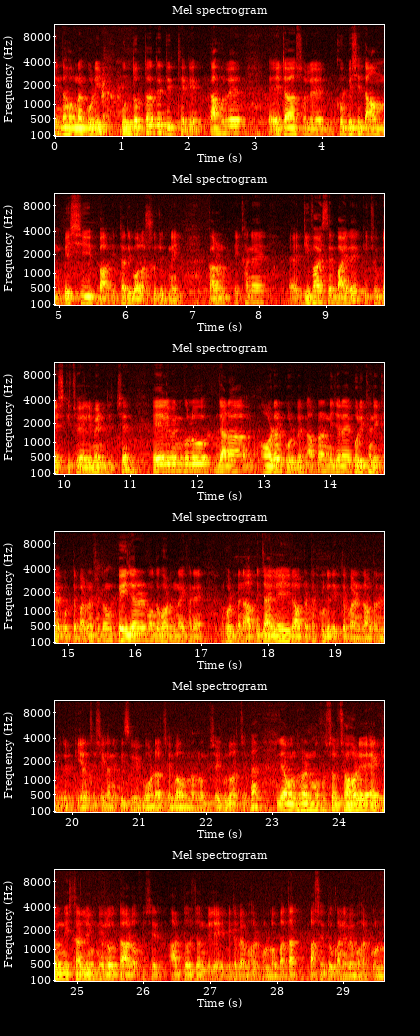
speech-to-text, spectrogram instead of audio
চিন্তাভাবনা করি উদ্যোক্তাদের দিক থেকে, তাহলে এটা আসলে খুব বেশি দাম বেশি বা ইত্যাদি বলার সুযোগ নেই। কারণ এখানে ডিভাইসের বাইরে কিছু বেশ কিছু এলিমেন্ট দিচ্ছে। এই এলিমেন্টগুলো যারা অর্ডার করবেন, আপনারা নিজেরাই পরীক্ষা নিরীক্ষা করতে পারবেন। সুতরাং পেজারের মতো ঘটনা এখানে ঘটবে না। আপনি চাইলে এই রাউটারটা খুলে দেখতে পারেন রাউটারের ভিতরে কী আছে, সেখানে পিসিবি বোর্ড আছে বা অন্যান্য বিষয়গুলো আছে হ্যাঁ? যেমন ধরেন মফস্বল শহরে একজন স্টারলিংক নিল, তার অফিসের আট দশজন মিলে এটা ব্যবহার করল বা তার পাশের দোকানে ব্যবহার করল।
